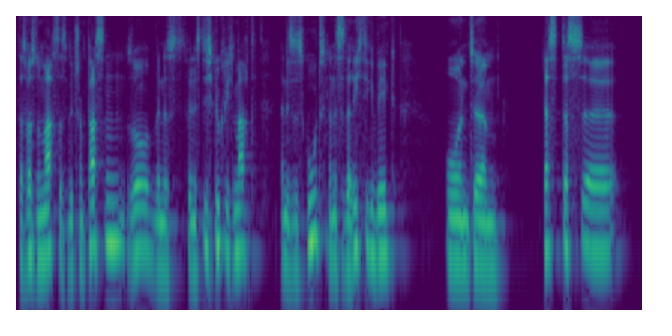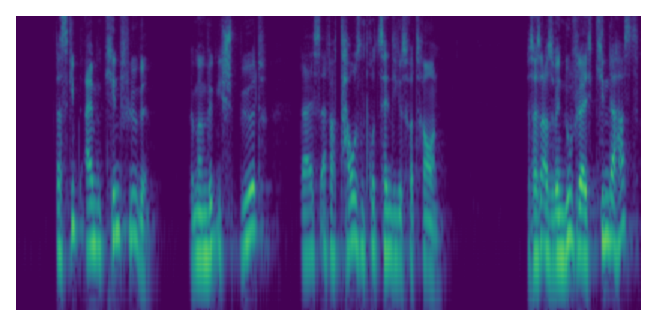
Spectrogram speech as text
das, was du machst, das wird schon passen, so, wenn es, wenn es dich glücklich macht, dann ist es gut, dann ist es der richtige Weg. Und ähm, das, das, äh, das gibt einem Kind Flügel. Wenn man wirklich spürt, da ist einfach tausendprozentiges Vertrauen. Das heißt also, wenn du vielleicht Kinder hast,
